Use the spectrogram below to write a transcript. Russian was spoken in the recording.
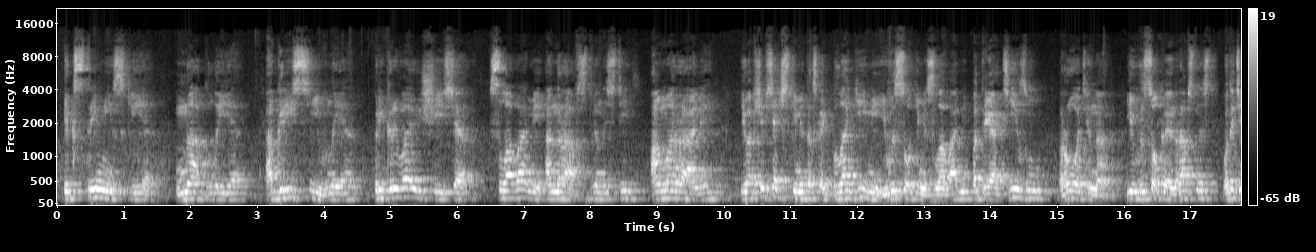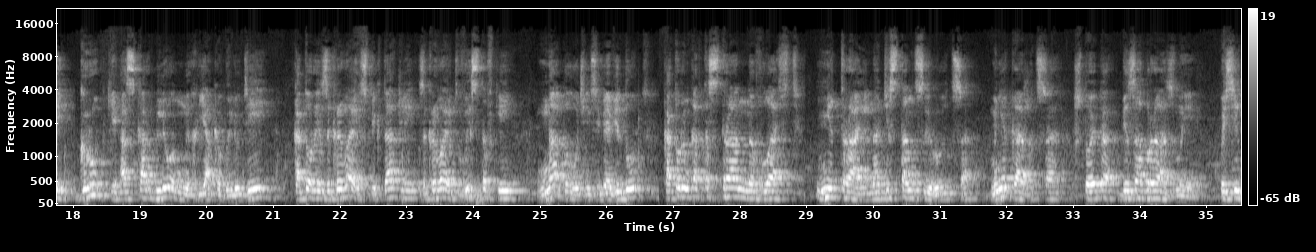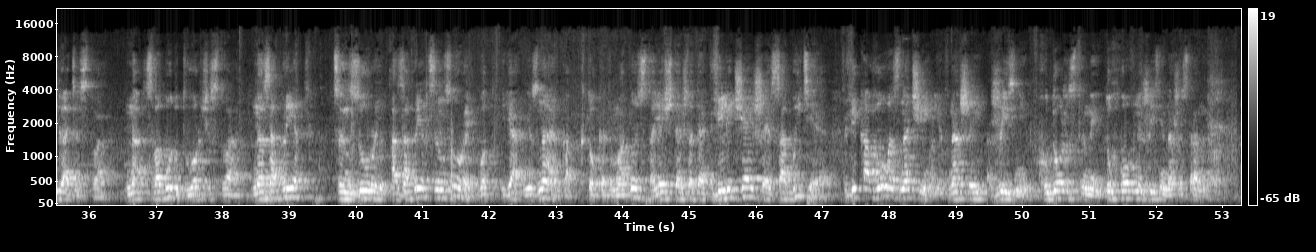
экстремистские, наглые, агрессивные, прикрывающиеся словами о нравственности, о морали и вообще всяческими, так сказать, благими и высокими словами, патриотизм, Родина и высокая нравственность, вот эти группки оскорбленных якобы людей, которые закрывают спектакли, закрывают выставки, нагло очень себя ведут, которым как-то странно власть нейтрально дистанцируется. Мне кажется, что это безобразные посягательства на свободу творчества, на запрет цензуры. А запрет цензуры, вот я не знаю, как кто к этому относится, а я считаю, что это величайшее событие векового значения в нашей жизни, в художественной, духовной жизни нашей страны.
